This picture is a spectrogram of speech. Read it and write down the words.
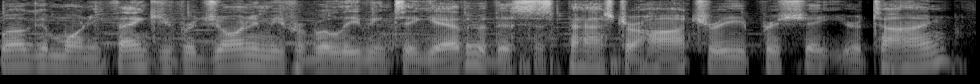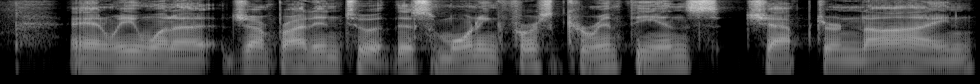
Well, good morning. Thank you for joining me for Believing Together. This is Pastor Hawtrey. Appreciate your time. And we want to jump right into it this morning. 1 Corinthians chapter 9,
